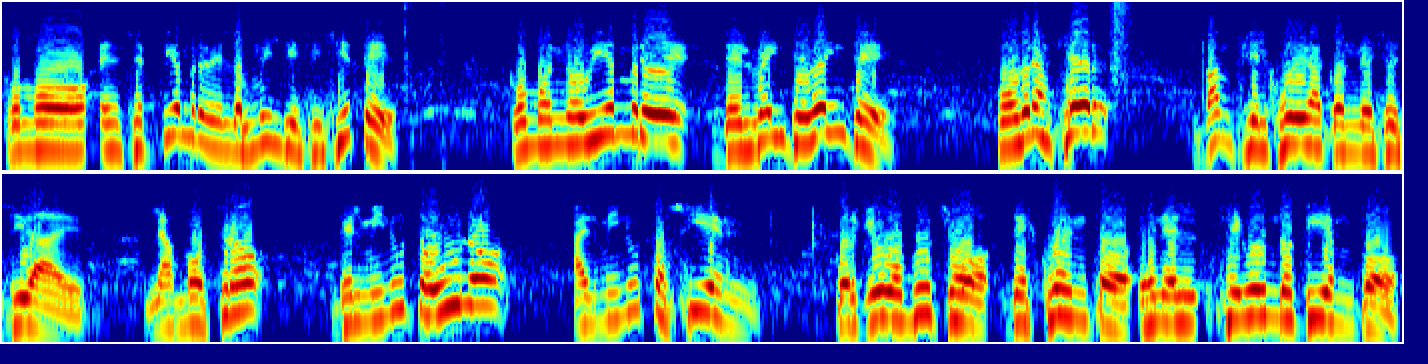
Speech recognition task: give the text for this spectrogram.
como en septiembre del 2017, como en noviembre del 2020, podrá ser, Banfield juega con necesidades. Las mostró del minuto 1 al minuto 100, porque hubo mucho descuento en el segundo tiempo.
